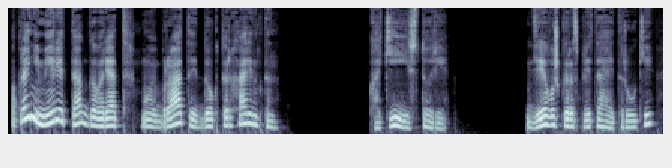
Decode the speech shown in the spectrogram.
По крайней мере, так говорят мой брат и доктор Харрингтон. Какие истории? Девушка расплетает руки —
